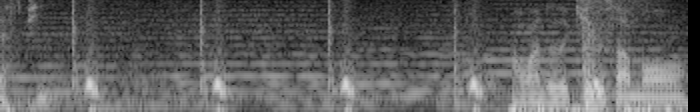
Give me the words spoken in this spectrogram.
SP. I wanted to kill some more.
